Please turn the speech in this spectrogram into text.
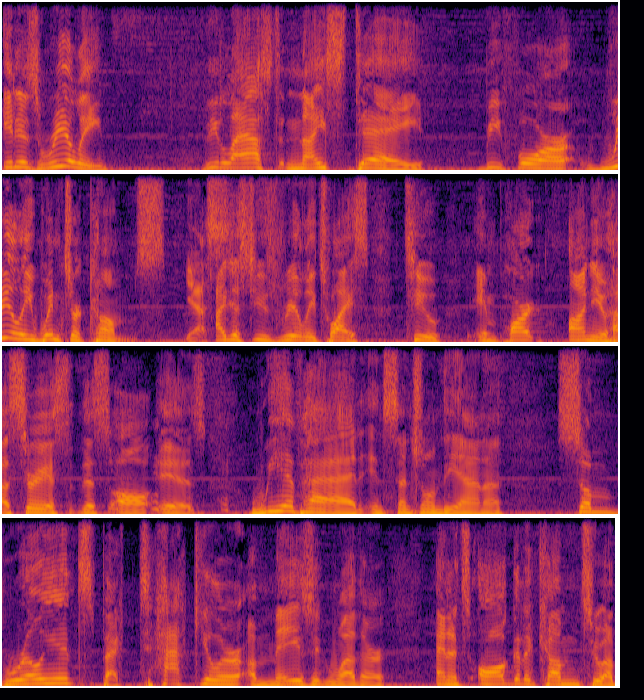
It is really the last nice day before really winter comes. Yes. I just used really twice to impart on you how serious this all is. we have had in central Indiana some brilliant, spectacular, amazing weather, and it's all going to come to a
